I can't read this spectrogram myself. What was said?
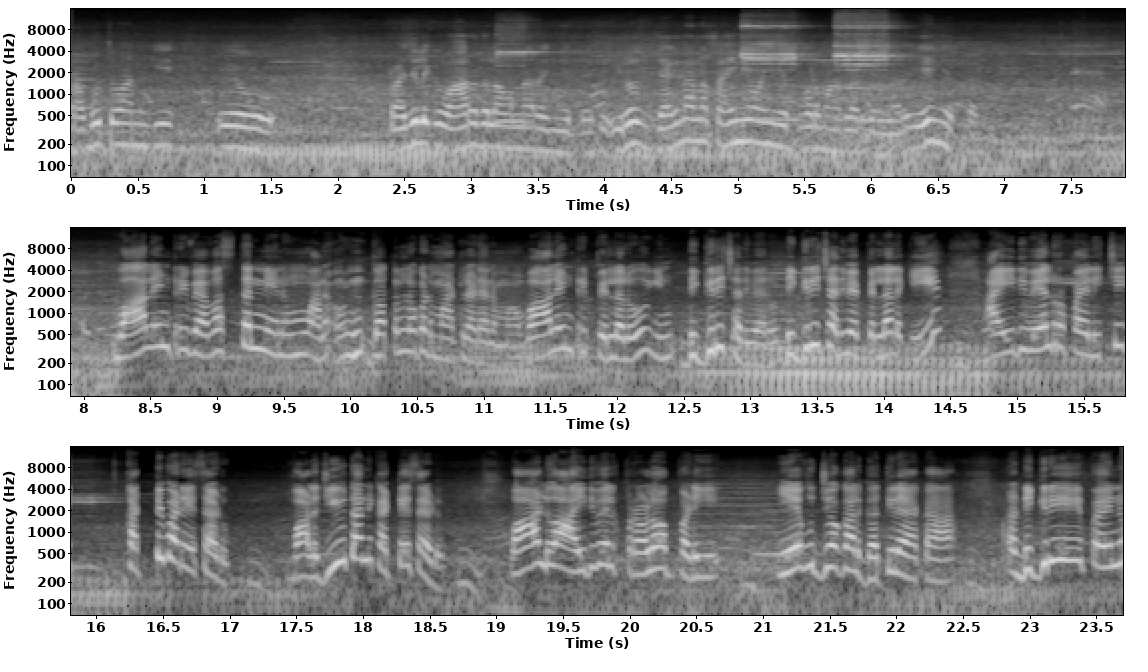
ప్రభుత్వానికి ప్రజలకి వారధిలా ఉన్నారని చెప్పేసి ఈరోజు జగన్ అన్న సైన్యం అని చెప్పి కూడా మాట్లాడుతున్నారు. ఏం చెప్తారు? వాలంటరీ వ్యవస్థని నేను గతంలో కూడా మాట్లాడానమ్మా. వాలంటరీ పిల్లలు డిగ్రీ చదివారు. డిగ్రీ చదివే పిల్లలకి ఐదు వేల రూపాయలు ఇచ్చి కట్టిపడేశాడు వాళ్ళ జీవితాన్ని కట్టేశాడు. వాళ్ళు ఆ ఐదు వేలకు ప్రలోభపడి ఏ ఉద్యోగాలు గతి లేక డిగ్రీ పైన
